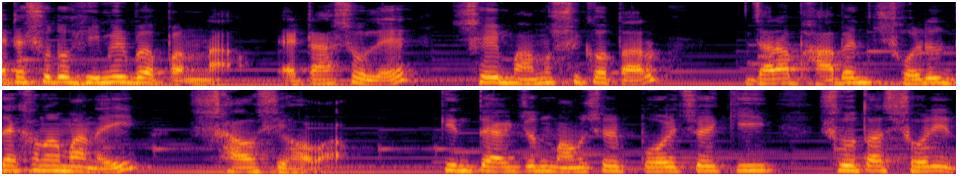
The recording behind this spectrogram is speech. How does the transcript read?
এটা শুধু হিমির ব্যাপার না, এটা আসলে সেই মানসিকতার, যারা ভাবেন শরীর দেখানো মানেই সাহসী হওয়া। কিন্তু একজন মানুষের পরিচয় কি শুধু তার শরীর?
